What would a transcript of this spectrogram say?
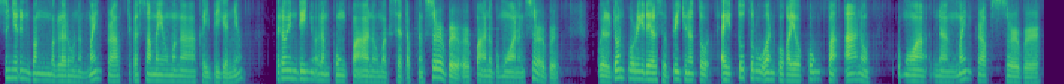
Gusto niyo rin bang maglaro ng Minecraft kasama yung mga kaibigan niyo? Pero hindi niyo alam kung paano mag-setup ng server or paano gumawa ng server? Well, don't worry dahil sa video na to ay tuturuan ko kayo kung paano gumawa ng Minecraft server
